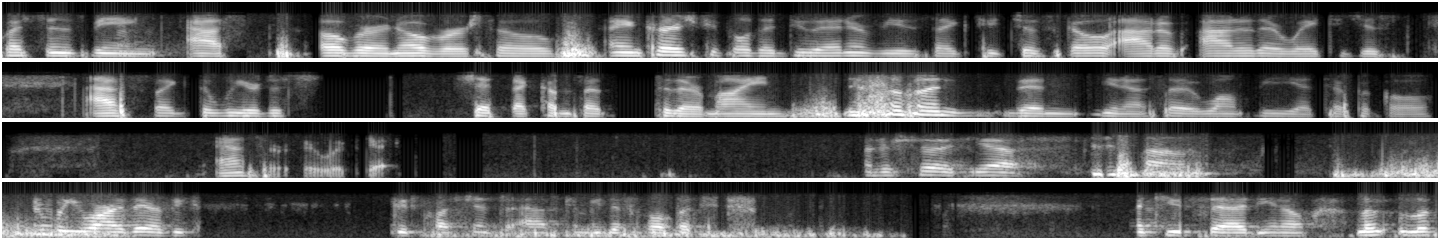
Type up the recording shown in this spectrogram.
questions being asked over and over. So I encourage people to do interviews, like to just go out of out of their way to just ask like the weirdest shit that comes up to their mind, and then you know, so it won't be a typical answer they would get. Understood. Yes. um, and you are there because good questions to ask can be difficult, but like you said, you know, look look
